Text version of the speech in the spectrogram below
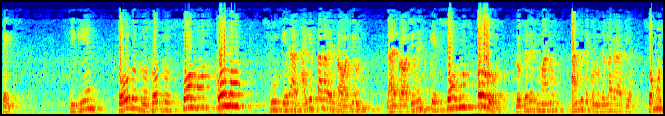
6. Si bien todos nosotros somos como suciedad, ahí está la depravación. La depravación es que somos todos los seres humanos, antes de conocer la gracia, somos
